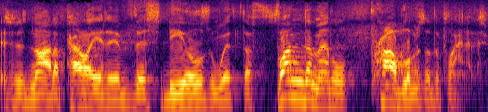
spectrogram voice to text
This is not a palliative. This deals with the fundamental problems of the planet.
